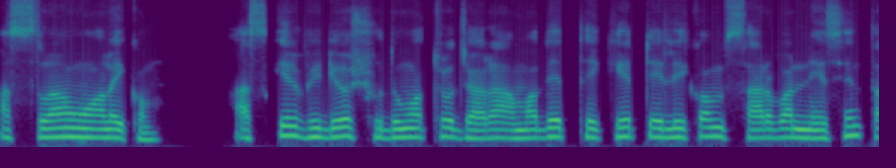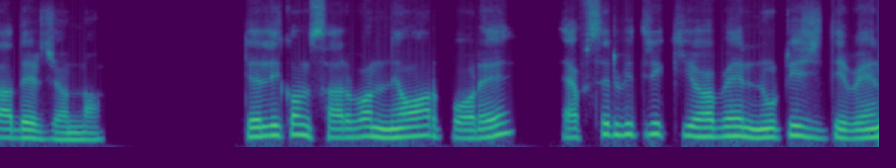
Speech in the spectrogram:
আসসালামু আলাইকুম। আজকের ভিডিও শুধুমাত্র যারা আমাদের থেকে টেলিকম সার্ভার নিয়েছেন তাদের জন্য। টেলিকম সার্ভার নেওয়ার পরে অ্যাপসের ভিতরে কীভাবে নোটিশ দিবেন,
